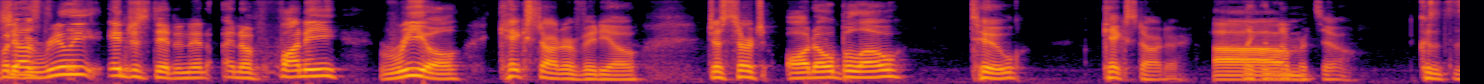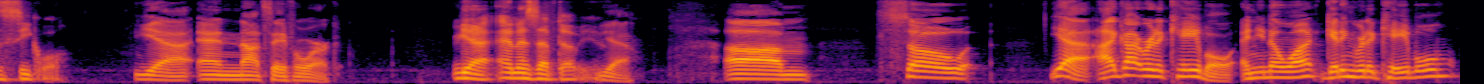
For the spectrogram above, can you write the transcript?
but if Just- you're really interested in an, in a funny, real Kickstarter video, just search Auto Blow Two Kickstarter, like the Um, number two, because it's the sequel. yeah, and not safe for work. Yeah, NSFW. Yeah. Um. So, yeah, I got rid of cable, and you know what? Getting rid of cable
